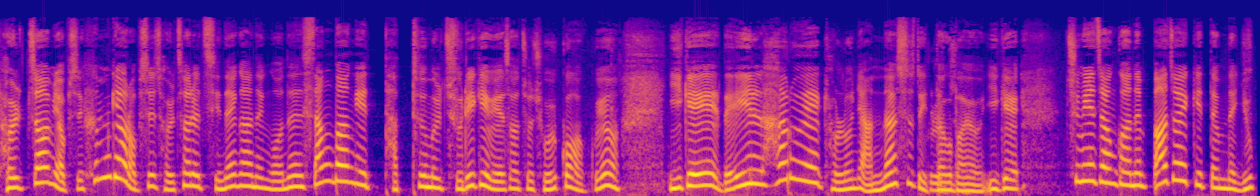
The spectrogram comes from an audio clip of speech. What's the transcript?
결점이 없이 흠결 없이 절차를 진행하는 거는 쌍방의 다툼을 줄이기 위해서 좀 좋을 것 같고요. 이게 내일 하루에 결론이 안 날 수도 있다고 그렇죠. 봐요. 이게 추미애 장관은 빠져있기 때문에 6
